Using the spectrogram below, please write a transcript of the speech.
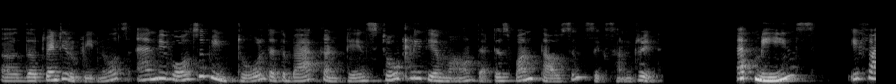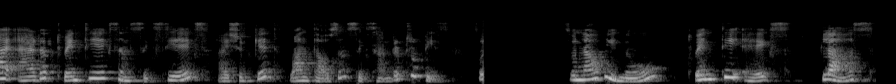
uh, the 20 rupee notes and we've also been told that the bag contains totally the amount that is 1600. That means if I add up 20x and 60x, I should get 1600 rupees. So, so now we know 20x plus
